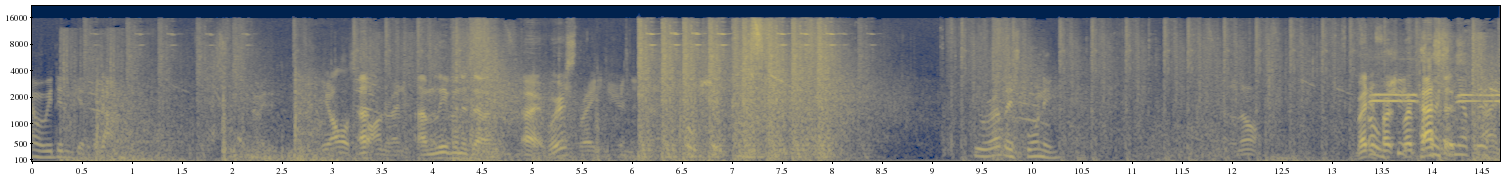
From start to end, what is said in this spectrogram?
Oh, we didn't get it. No, we didn't. They all Uh, right, I'm leaving the zone. Alright, where's... right here in the zone. Oh shit. Dude, where are they spawning? I don't know. Right oh front, shit. right past Smash me us. up there.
